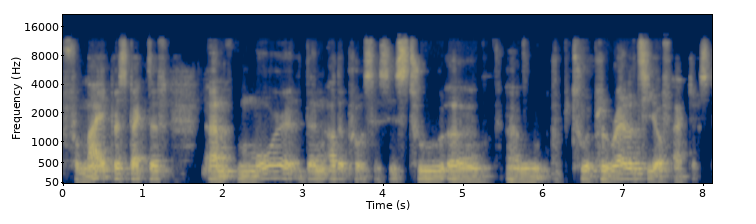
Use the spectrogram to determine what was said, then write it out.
from my perspective, um, more than other processes to uh, um, to a plurality of actors,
